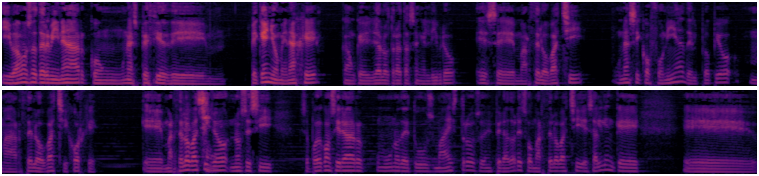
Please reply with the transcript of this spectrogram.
Y vamos a terminar con una especie de pequeño homenaje, aunque ya lo tratas en el libro, es eh, Marcelo Bacci una psicofonía del propio Marcelo Bacci, Jorge. Que Marcelo Bacci, yo no sé si se puede considerar como uno de tus maestros o inspiradores, o Marcelo Bacci es alguien que eh,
